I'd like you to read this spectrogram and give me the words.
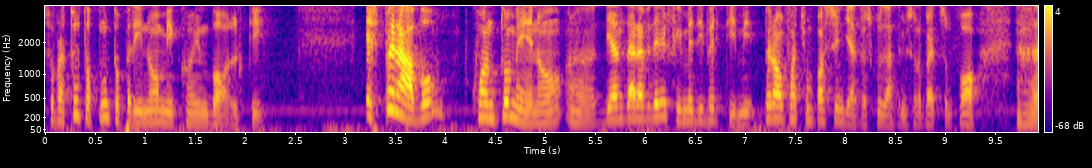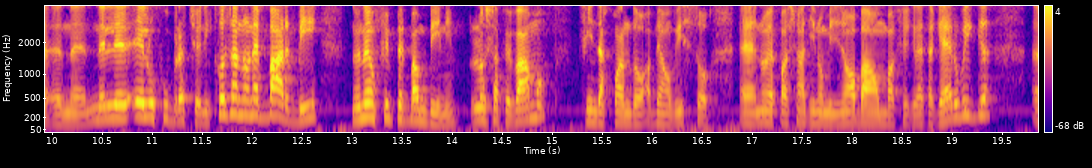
soprattutto appunto per i nomi coinvolti. E speravo quantomeno eh, di andare a vedere il film e divertirmi. Però faccio un passo indietro, scusate, mi sono perso un po' eh, nelle elucubrazioni. Cosa non è Barbie? Non è un film per bambini, lo sapevamo fin da quando abbiamo visto eh, noi appassionati i nomi di Noah Baumbach e Greta Gerwig. Uh,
